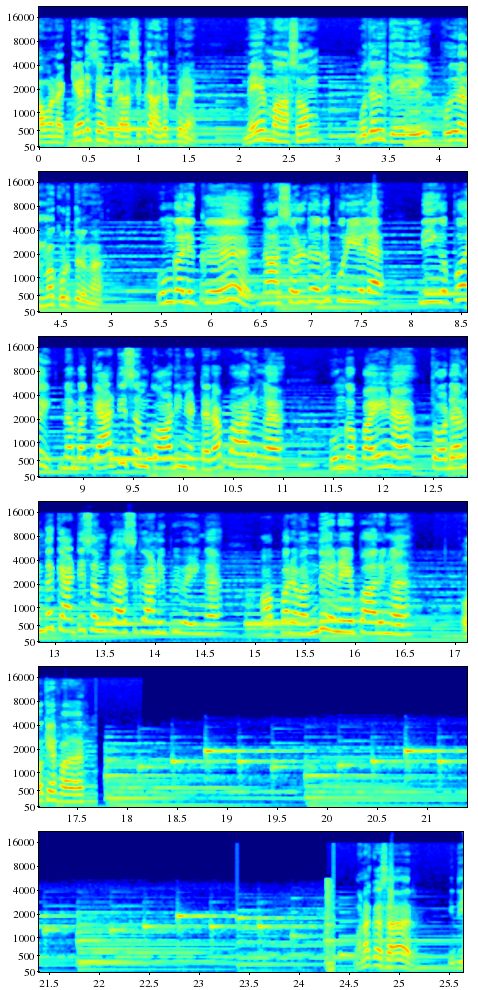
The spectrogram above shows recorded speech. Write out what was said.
அவனை கேட்டிசம் கிளாஸுக்கு அனுப்புகிறேன் மே மாதம் முதல் தேதியில் புதுநன்மை கொடுத்துருங்க. உங்களுக்கு நான் சொல்றது புரியல. நீங்க போய் நம்ம கேட்டிசம் கோஆர்டினேட்டரை பாருங்க. உங்க பையனை தொடர்ந்து கேட்டிசம் கிளாஸுக்கு அனுப்பி வைங்க. அப்புறம் வந்து என்னைய பாருங்க. ஓகே ஃபாதர் வணக்கம் சார் இது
